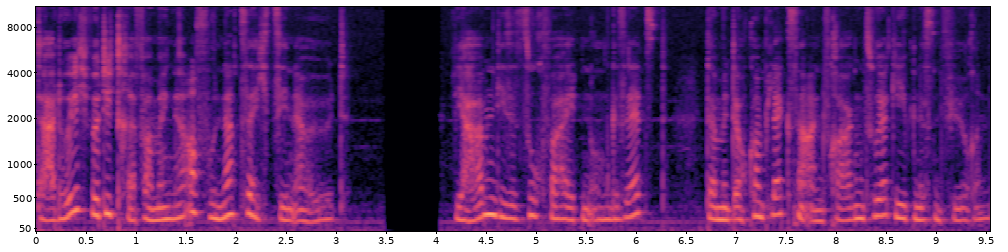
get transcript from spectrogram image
Dadurch wird die Treffermenge auf 116 erhöht. Wir haben dieses Suchverhalten umgesetzt, damit auch komplexe Anfragen zu Ergebnissen führen.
